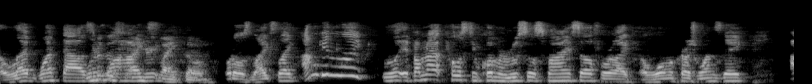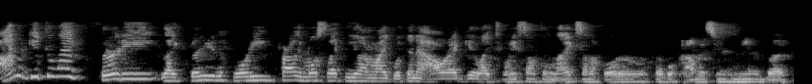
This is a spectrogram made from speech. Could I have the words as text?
11 What are those 1,100 likes like though? what are those likes like? I'm getting like, well, if I'm not posting Quentin Russo's fine self or like a Woman Crush Wednesday, I'm getting like 30, like 30 to 40, probably most likely on like within an hour, I get like 20 something likes on a photo, a couple comments here and there. But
